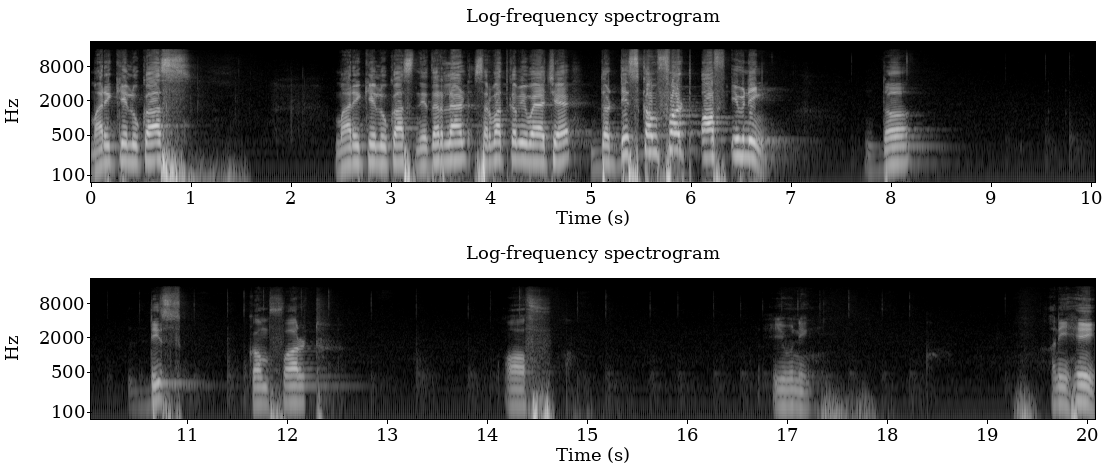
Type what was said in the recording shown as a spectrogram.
मारिके लुकास. मारिके लुकास नेदरलँड. सर्वात कमी वयाचे. आहे the discomfort of evening. The discomfort of evening आणि हे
